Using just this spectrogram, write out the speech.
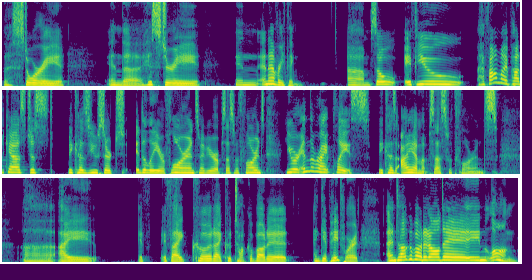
the story and the history and and everything um, so if you have found my podcast just because you search Italy or Florence, maybe you're obsessed with Florence, you're in the right place because I am obsessed with Florence. Uh, I, if if I could, I could talk about it and get paid for it and talk about it all day long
